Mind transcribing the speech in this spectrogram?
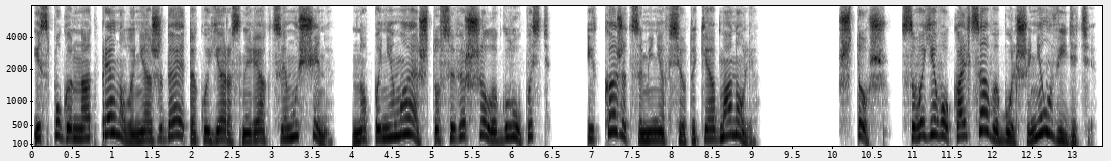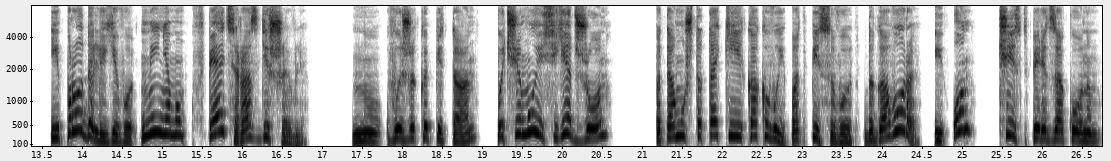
испуганно отпрянула, не ожидая такой яростной реакции мужчины, но понимая, что совершила глупость, и, кажется, меня все-таки обманули. «Что ж, своего кольца вы больше не увидите и продали его минимум в пять раз дешевле. «Ну, вы же капитан. Почему Исье Джон?» «Потому что такие, как вы, подписывают договоры, и он чист перед законом»,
